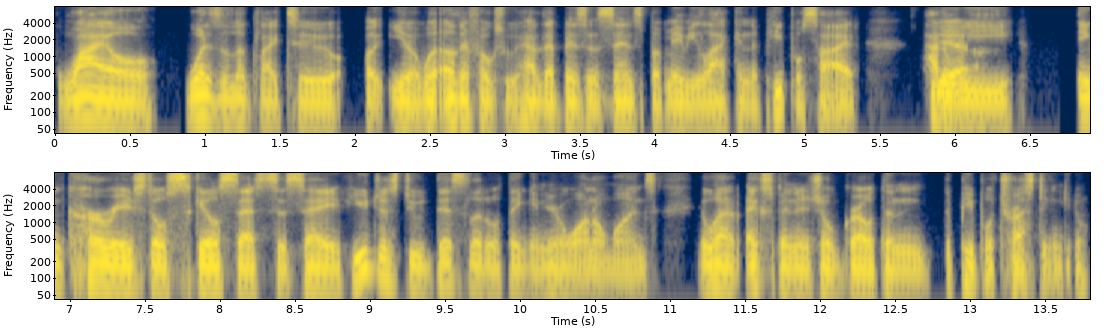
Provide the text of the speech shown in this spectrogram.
while what does it look like to uh, you know with other folks who have that business sense but maybe lacking the people side how do yeah. we encourage those skill sets to say if you just do this little thing in your one-on-ones it will have exponential growth and the people trusting you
